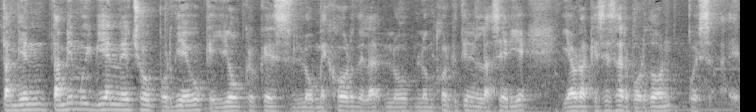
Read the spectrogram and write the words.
también, también muy bien hecho por Diego, que yo creo que es lo mejor, de lo, mejor que tiene la serie. Y ahora que César Bordón, pues eh,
